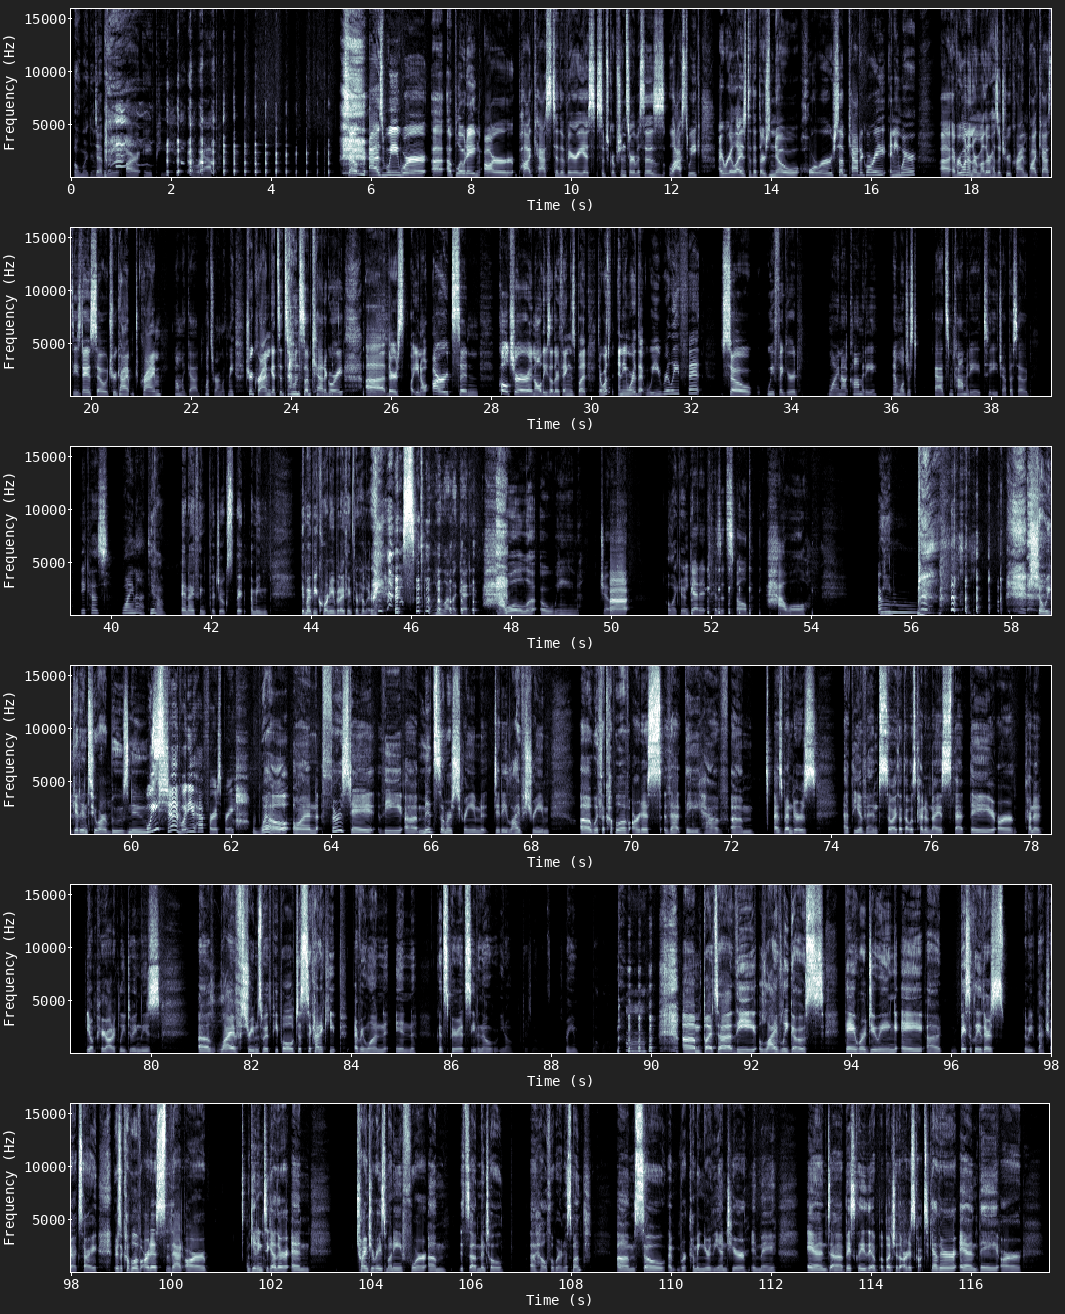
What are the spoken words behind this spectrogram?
Oh my god. W R A P. Rap. So, as we were uh, uploading our podcast to the various subscription services last week, I realized that there's no horror subcategory anywhere. Uh, everyone and their mother has a true crime podcast these days. So, true crime, crime. Oh my God, what's wrong with me? True crime gets its own subcategory. Uh, there's, you know, arts and culture and all these other things, but there wasn't anywhere that we really fit. So we figured, why not comedy? And we'll just add some comedy to each episode because why not? Yeah. And I think the jokes, they, I mean, they might be corny, but I think they're hilarious. I love a good Halloween joke. Uh, I like it. You get it because it's spelled howl. Shall we get into our booze news? We should. What do you have for us, Brie? Well, on Thursday, the uh, Midsummer Scream did a live stream uh, with a couple of artists that they have um, as vendors at the event. So I thought that was kind of nice that they are kind of, you know, periodically doing these uh, live streams with people just to kind of keep everyone in good spirits, even though, you know, there's no Midsummer scream. Womp womp. um, but uh, the Lively Ghosts, they were doing a uh, basically. There's let me backtrack. Sorry. There's a couple of artists that are getting together and trying to raise money for um, it's a mental uh, health awareness month. Um, so uh, we're coming near the end here in May, and uh, basically the, a bunch of the artists got together and they are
